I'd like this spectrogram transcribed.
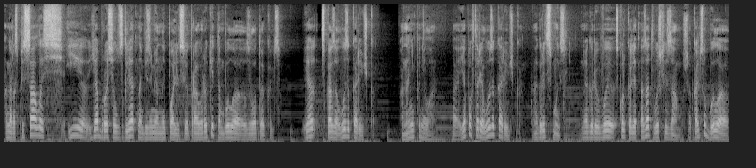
она расписалась, и я бросил взгляд на безымянный палец ее правой руки, там было золотое кольцо. Я сказал, вы закорючка. Она не поняла. Я повторял, вы закорючка. Она говорит, в смысле? Ну, я говорю, вы сколько лет назад вышли замуж? А кольцо было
